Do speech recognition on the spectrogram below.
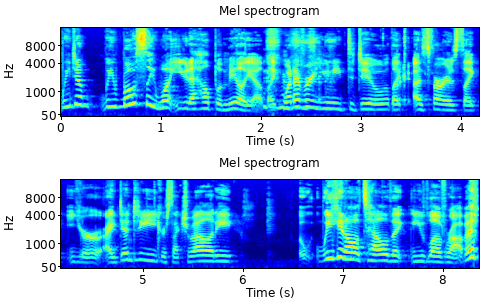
we do we mostly want you to help Amelia. Like whatever you need to do, like as far as like your identity, your sexuality, we can all tell that you love Robin.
